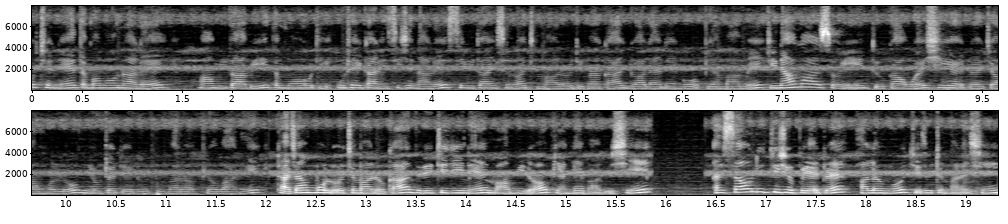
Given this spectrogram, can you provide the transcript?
ကိုလို့ချင်တဲ့သမောမောင်းတာလည်းမောင်းပြီးသွားပြီသမောဒီဥထိတ်ကနေစီးချင်တာလည်းစီးပြီးသွားပြီဆိုတော့ကျမတို့ဒီဘက်ကရွာလန်းတင်းကိုပြန်ပါမယ်ဒီနားမှာဆိုရင်သူကဝဲရှိရဲ့အတွက်ကြောင့်မလို့မြုပ်တက်တယ်လို့သူကတော့ပြောပါတယ်ဒါကြောင့်မို့လို့ကျမတို့ကသတိကြီးကြီးနဲ့မောင်းပြီးတော့ပြန်ခဲ့ပါပြီရှင်အဆုံးထိကြည့်ရှုပေးတဲ့အတွက်အားလုံးကိုကျေးဇူးတင်ပါတယ်ရှင်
